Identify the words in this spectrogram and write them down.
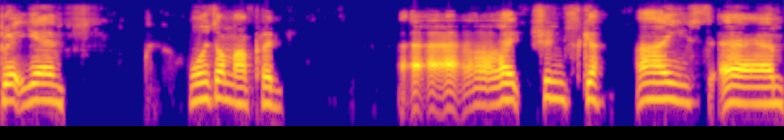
but yeah was on my predictions guys um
